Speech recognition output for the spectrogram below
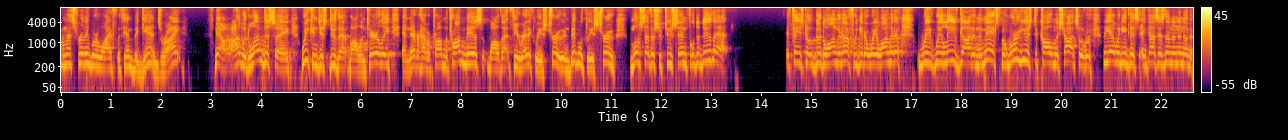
And that's really where life with Him begins, right? Now, I would love to say we can just do that voluntarily and never have a problem. The problem is, while that theoretically is true and biblically is true, most of us are too sinful to do that. If things go good long enough, we get our way long enough, we, we leave God in the mix, but we're used to calling the shots over, yeah, we need this. And God says, no, no, no, no, no.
